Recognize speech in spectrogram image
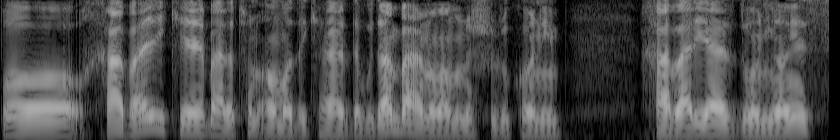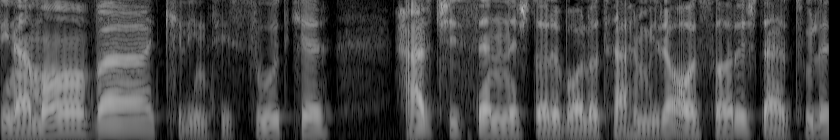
با خبری که براتون آماده کرده بودم برنامهمون رو شروع کنیم. خبری از دنیای سینما و کلینت ایستوود که هر چی سنش داره بالاتر میره آثارش در طول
